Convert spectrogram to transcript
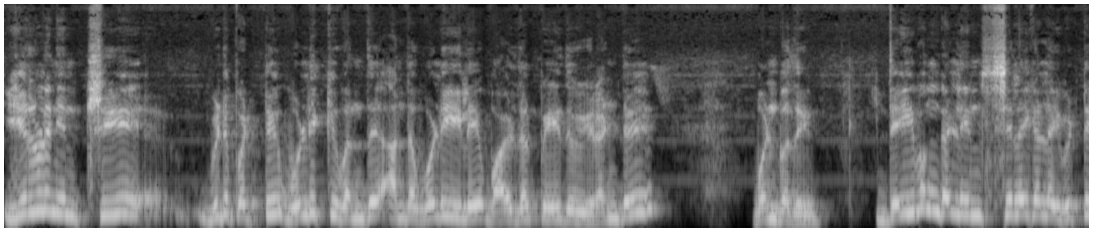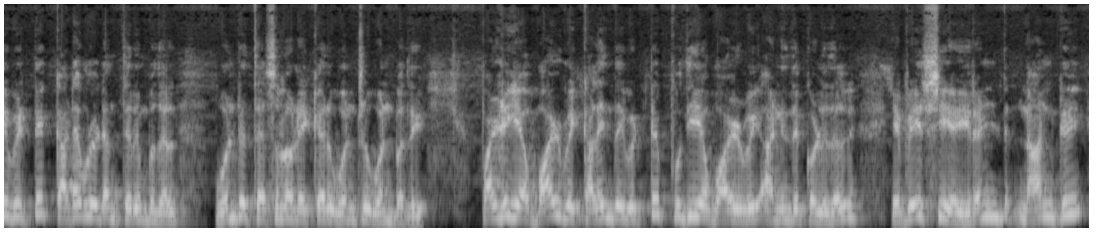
இருளினின்றி விடுபட்டு ஒளிக்கு வந்து அந்த ஒளியிலே வாழ்தல் பேது இரண்டு ஒன்பது. தெய்வங்களின் சிலைகளை விட்டுவிட்டு கடவுளிடம் திரும்புதல். ஒன்று தெசலோனிக்கர் ஒன்று ஒன்பது. பழைய வாழ்வை கலைந்துவிட்டு புதிய வாழ்வை அணிந்து கொள்ளுதல். எபேசிய இரண்டு நான்கு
